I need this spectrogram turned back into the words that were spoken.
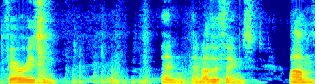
fairies and and and other things. Um,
